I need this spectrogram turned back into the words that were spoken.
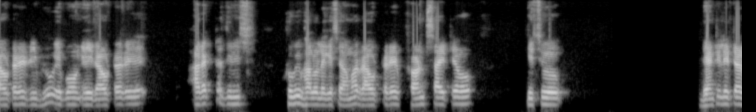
রাউটারের রিভিউ এবং এই রাউটারে আরেকটা জিনিস খুবই ভালো লেগেছে আমার। রাউটারের ফ্রন্ট সাইডেও কিছু ভেন্টিলেটর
